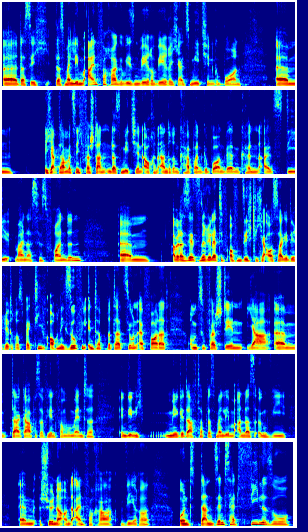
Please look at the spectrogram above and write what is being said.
äh, dass ich, dass mein Leben einfacher gewesen wäre, wäre ich als Mädchen geboren. Ähm, ich habe damals nicht verstanden, dass Mädchen auch in anderen Körpern geboren werden können als die meiner Cis-Freundin. Ähm, aber das ist jetzt eine relativ offensichtliche Aussage, die retrospektiv auch nicht so viel Interpretation erfordert, um zu verstehen, ja, ähm, da gab es auf jeden Fall Momente, in denen ich mir gedacht habe, dass mein Leben anders irgendwie ähm, schöner und einfacher wäre. Und dann sind es halt viele so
